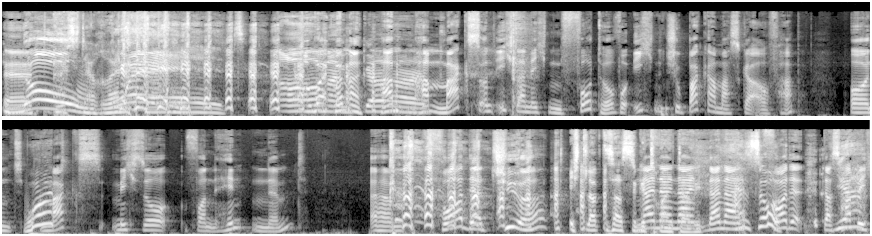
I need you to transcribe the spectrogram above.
no! Der Rennfeld. Oh mein mal, Gott. haben, haben Max und ich da nicht ein Foto, wo ich eine Chewbacca-Maske auf hab und What? Max mich so von hinten nimmt, ähm, vor der Tür. Ich glaube, das hast du Nein, geträumt, nein, nein, David. nein, nein. Ach so. Vor der, das Ja. habe ich,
